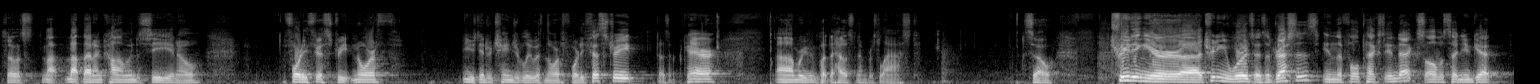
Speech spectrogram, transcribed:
so it's not, not that uncommon to see, you know, 45th Street North used interchangeably with North 45th Street, doesn't care, um, or even put the house numbers last. So treating your, uh, treating your words as addresses in the full text index, all of a sudden you get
